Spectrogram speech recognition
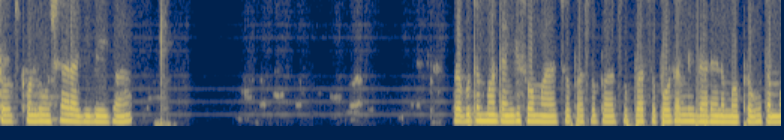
ತೋರ್ಸ್ಕೊಂಡು ಹುಷಾರಾಗಿ ಬೇಗ ಪ್ರಭು ತಮ್ಮ thank you so much super super super support ಅಲ್ಲಿ ಇದ್ದಾರೆ ನಮ್ಮ ಪ್ರಭು ತಮ್ಮ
